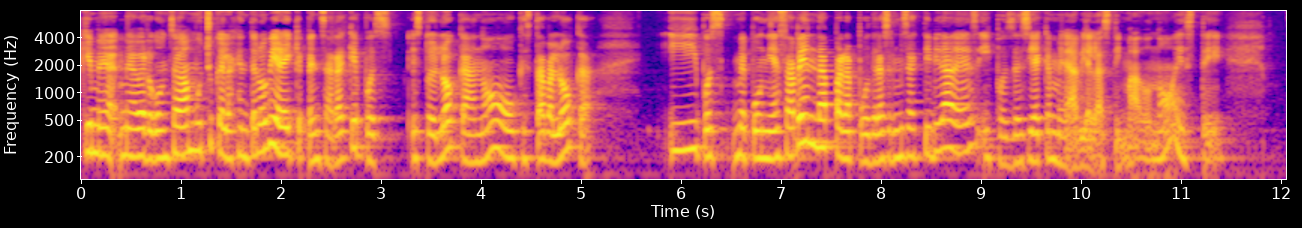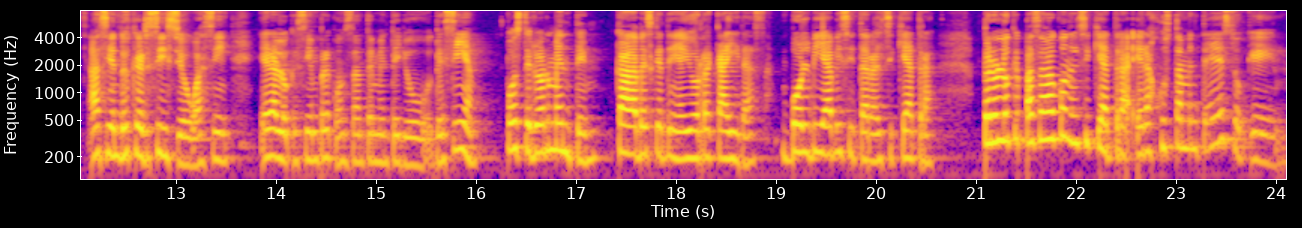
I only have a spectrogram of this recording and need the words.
que me, me, avergonzaba mucho que la gente lo viera y que pensara que pues estoy loca, ¿no? O que estaba loca. Y pues me ponía esa venda para poder hacer mis actividades y pues decía que me había lastimado, ¿no? Este, haciendo ejercicio o así. Era lo que siempre constantemente yo decía. Posteriormente, cada vez que tenía yo recaídas, volví a visitar al psiquiatra. Pero lo que pasaba con el psiquiatra era justamente eso, que,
